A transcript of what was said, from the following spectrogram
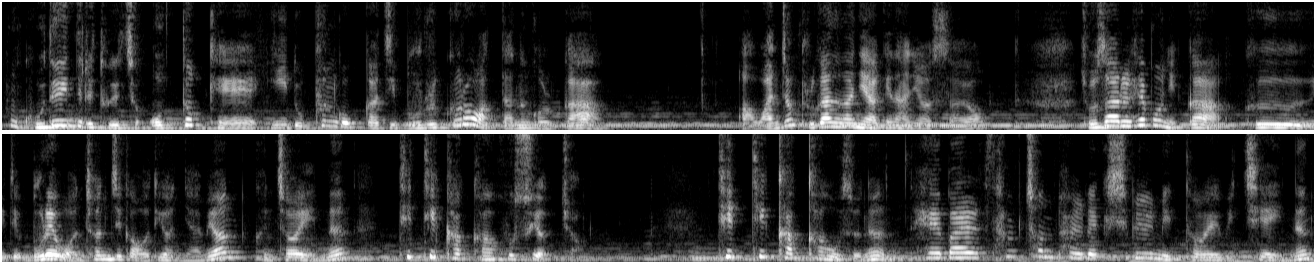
그럼 고대인들이 도대체 어떻게 이 높은 곳까지 물을 끌어왔다는 걸까? 아, 완전 불가능한 이야기는 아니었어요. 조사를 해보니까 그 이제 물의 원천지가 어디였냐면 근처에 있는 티티카카 호수였죠. 티티카카 호수는 해발 3,811m의 위치해 있는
